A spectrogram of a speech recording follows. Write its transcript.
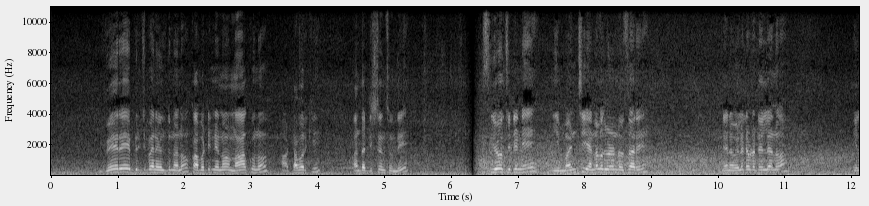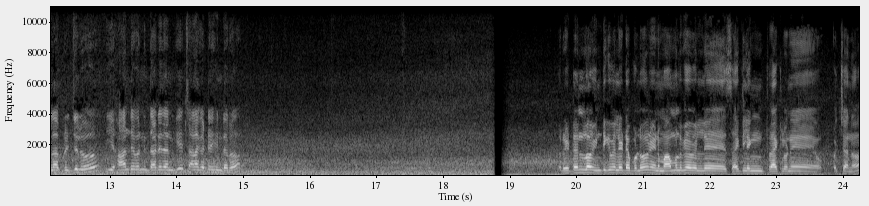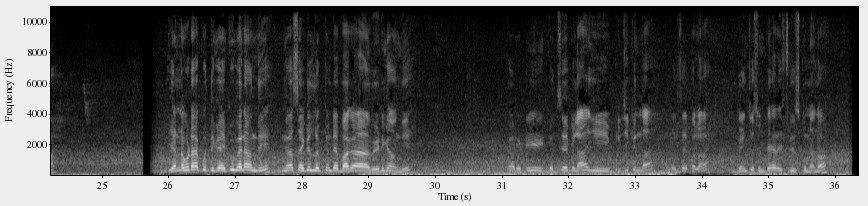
వేరే బ్రిడ్జ్ పైన వెళ్తున్నాను. కాబట్టి నేను నాకును ఆ టవర్కి అంత డిస్టెన్స్ ఉంది. సియోల్ సిటీని ఈ మంచి ఎండలో చూడండి ఒకసారి. నేను వెళ్ళేటప్పుడు వెళ్ళాను. ఇలా బ్రిడ్జ్లు ఈ హాన్ రివర్ని దాటేదానికి చాలా గట్టిగా తింటారు రిటర్న్లో ఇంటికి వెళ్ళేటప్పుడు నేను మామూలుగా వెళ్ళే సైక్లింగ్ ట్రాక్లోనే వచ్చాను. ఎండ కూడా కొద్దిగా ఎక్కువగానే ఉంది. ఇంకా సైకిల్ దొక్కుతుంటే బాగా వేడిగా ఉంది. కాబట్టి కొద్దిసేపు ఇలా ఈ బ్రిడ్జి కింద కొద్దిసేపు అలా బెంచెస్ ఉంటే రెస్ట్ తీసుకున్నాను.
